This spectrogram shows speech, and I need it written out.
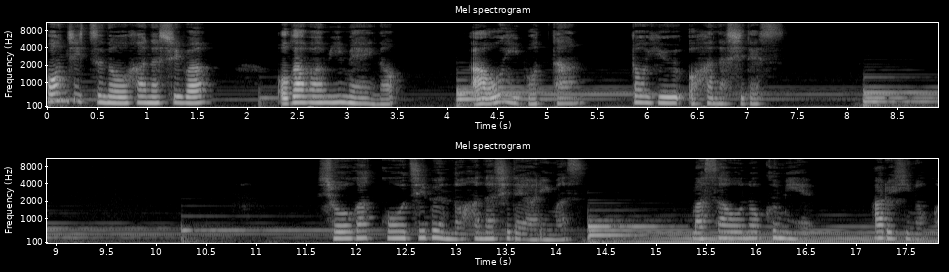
本日のお話は、小川未明の青いボタンというお話です。小学校自分の話であります。正雄の組へ、ある日のこ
